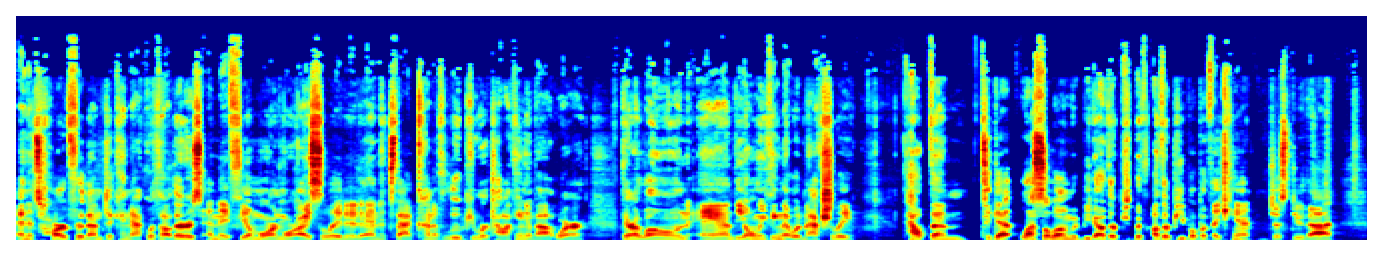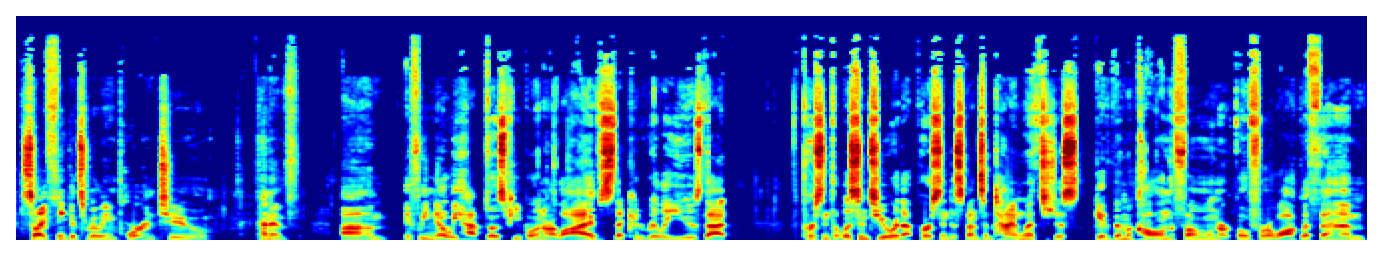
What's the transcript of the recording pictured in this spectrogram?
and it's hard for them to connect with others and they feel more and more isolated and it's that kind of loop you were talking about where they're alone and the only thing that would actually help them to get less alone would be to other with other people, but they can't just do that. So I think it's really important to kind of um, if we know we have those people in our lives that could really use that person to listen to or that person to spend some time with to just give them a call on the phone or go for a walk with them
